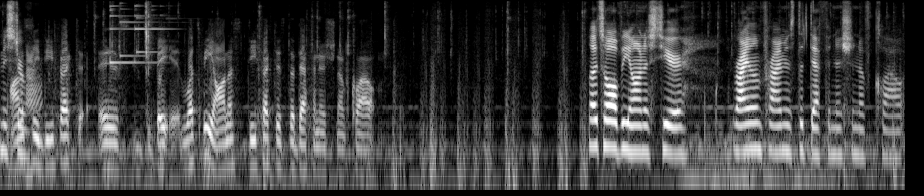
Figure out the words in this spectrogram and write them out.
Mr. Honestly, defect is. Let's be honest. Defect is the definition of clout. Let's all be honest here. Ryland Prime is the definition of clout.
